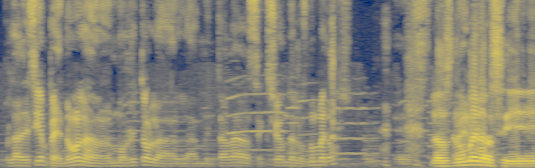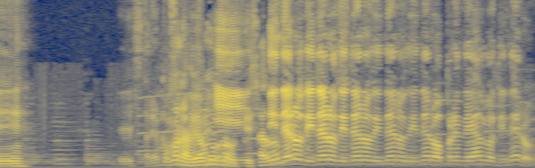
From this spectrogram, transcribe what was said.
Pues la de siempre, ¿no? La morrito, la lamentada sección de los números. Este, Los traemos- números y. este, ¿Cómo la habíamos Y bautizado? dinero, dinero, dinero, dinero, dinero, aprende algo, dinero.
